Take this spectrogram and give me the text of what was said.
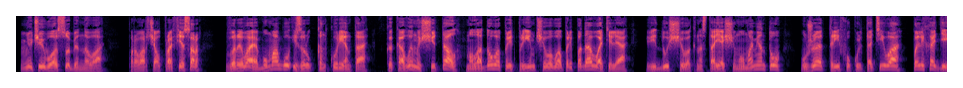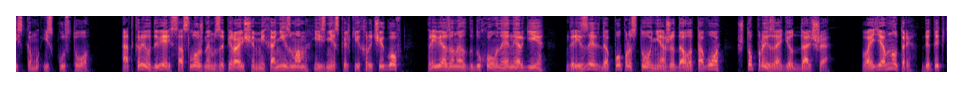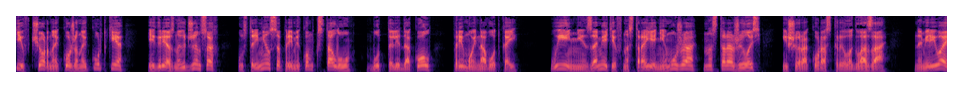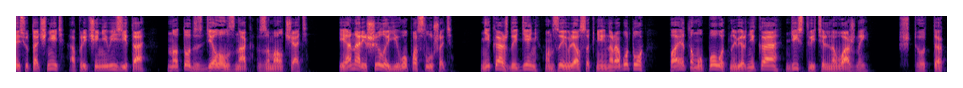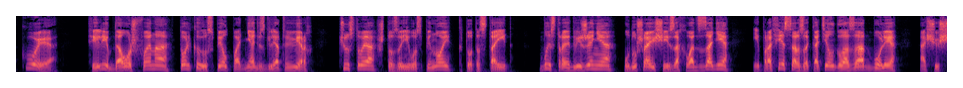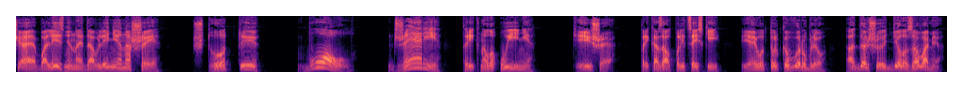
«Ничего особенного», — проворчал профессор, вырывая бумагу из рук конкурента, каковым и считал молодого предприимчивого преподавателя, ведущего к настоящему моменту уже три факультатива по лиходейскому искусству. Открыв дверь со сложным запирающим механизмом из нескольких рычагов, привязанных к духовной энергии, Гризельда попросту не ожидала того, что произойдет дальше. Войдя внутрь, детектив в черной кожаной куртке и грязных джинсах устремился прямиком к столу, будто ледокол прямой наводкой. Уинни, заметив настроение мужа, насторожилась и широко раскрыла глаза, намереваясь уточнить о причине визита — но тот сделал знак замолчать. И она решила его послушать. Не каждый день он заявлялся к ней на работу, поэтому повод наверняка действительно важный. «Что такое?» Филипп Даош Фена только и успел поднять взгляд вверх, чувствуя, что за его спиной кто-то стоит. Быстрое движение, удушающий захват сзади, и профессор закатил глаза от боли, ощущая болезненное давление на шее. «Что ты?» «Боул! Джерри!» — крикнула Уинни. «Тише!» — приказал полицейский. «Я его только вырублю, а дальше дело за вами».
